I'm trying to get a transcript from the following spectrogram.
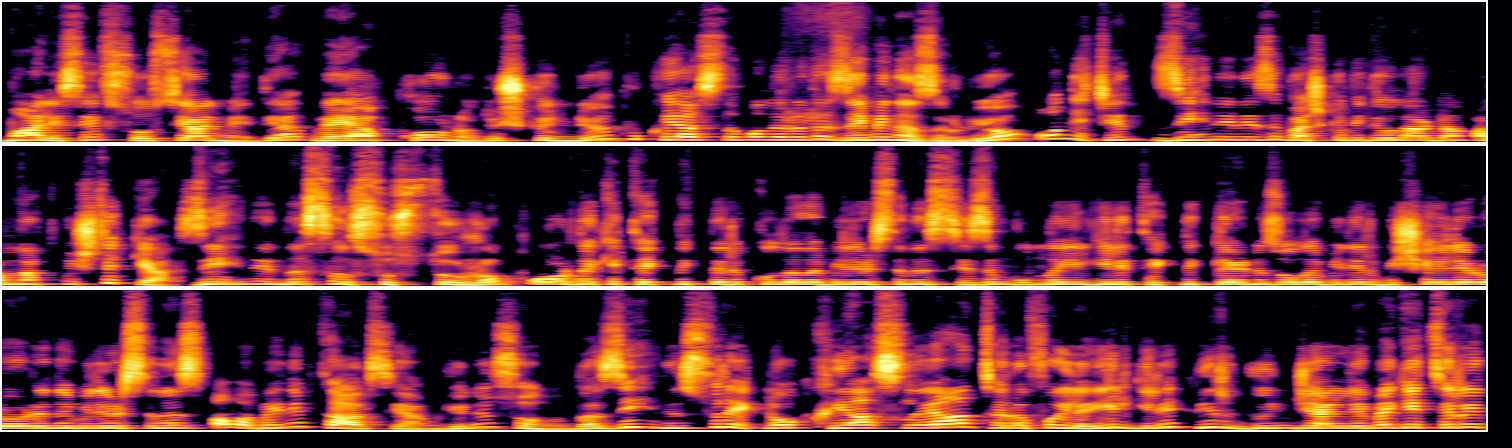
Maalesef sosyal medya veya porno düşkünlüğü bu kıyaslamalara da zemin hazırlıyor. Onun için zihninizi başka videolardan anlatmıştık ya, zihni nasıl sustururum? Oradaki teknikleri kullanabilirsiniz. Sizin bununla ilgili teknikleriniz olabilir, bir şeyler öğrenebilirsiniz. Ama benim tavsiyem günün sonunda zihnin sürekli o kıyaslayan tarafıyla ilgili bir güncelleme getirin.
